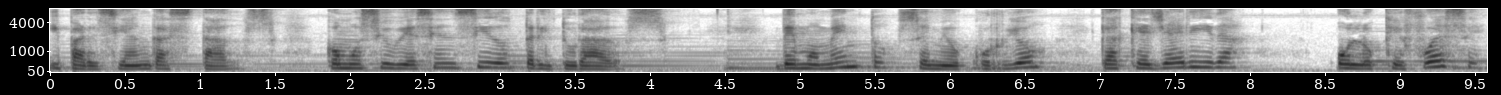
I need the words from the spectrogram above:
y parecían gastados, como si hubiesen sido triturados. De momento se me ocurrió que aquella herida o lo que fuese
